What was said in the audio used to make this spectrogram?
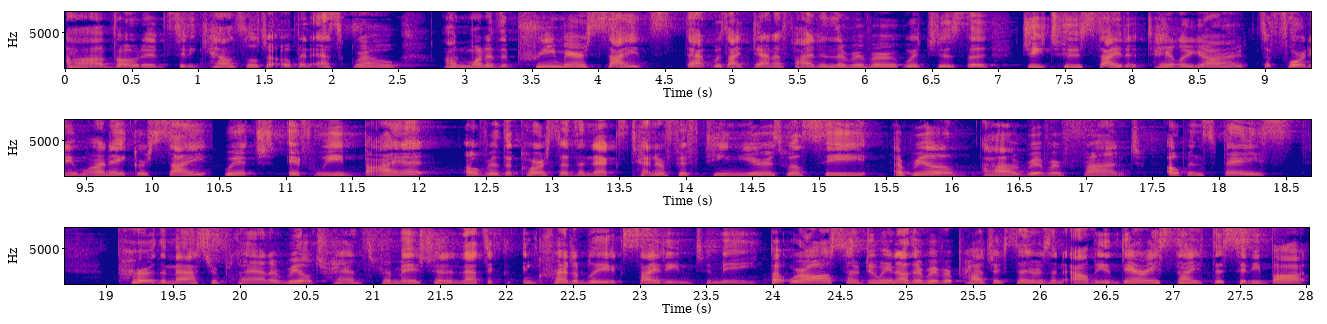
uh, voted city council to open escrow on one of the premier sites that was identified in the river, which is the G2 site at Taylor Yard. It's a 41 acre site, which if we buy it, over the course of the next 10 or 15 years, we'll see a real uh, riverfront open space per the master plan, a real transformation, and that's incredibly exciting to me. But we're also doing other river projects. There's an Albion Dairy site the city bought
